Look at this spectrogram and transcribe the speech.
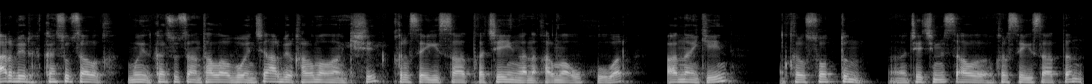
ар бир конституциялык конституциянын талабы боюнча ар бир кармалган киши кырк сегиз саатка чейин гана кармалуу укугу бар. Андан кийин соттун э, чечимиз ал кырк сегиз сааттан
